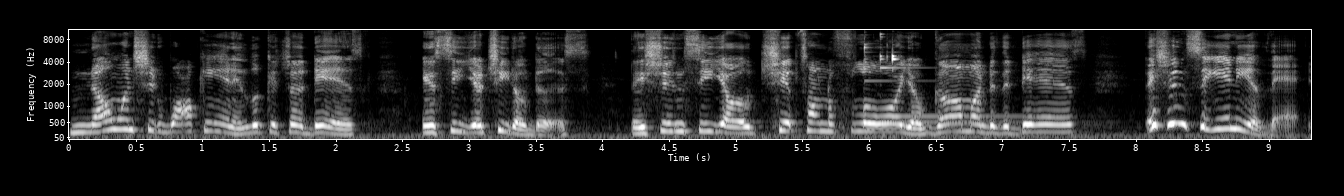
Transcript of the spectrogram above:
no one should walk in and look at your desk and see your Cheeto dust. They shouldn't see your chips on the floor, your gum under the desk. They shouldn't see any of that.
